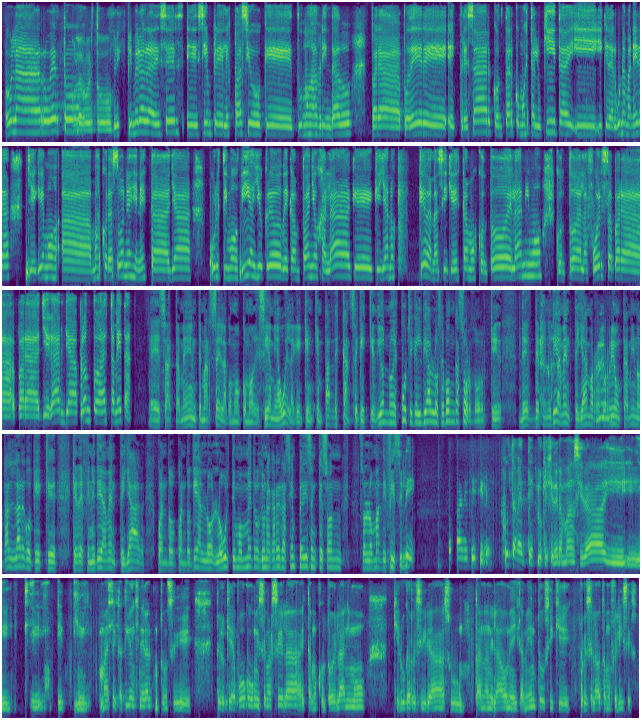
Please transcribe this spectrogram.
Hola Roberto. Hola Roberto. Primero agradecer eh, siempre el espacio que tú nos has brindado para poder eh, expresar, contar cómo está Luquita y, que de alguna manera lleguemos a más corazones en esta ya últimos días, yo creo, de campaña. Ojalá que, que ya nos quedan, así que estamos con todo el ánimo, con toda la fuerza para, para llegar ya pronto a esta meta. Exactamente, Marcela, como, como decía mi abuela, que, que, en paz descanse, que, que, Dios no escuche que el diablo se ponga sordo, porque definitivamente ya hemos recorrido un camino tan largo que, que, que definitivamente ya cuando, cuando quedan los últimos metros de una carrera siempre dicen que son, son los más difíciles. Sí, los más difíciles, justamente. Lo que genera más ansiedad y y, y, más expectativa en general. Entonces, pero que a poco, como dice Marcela, estamos con todo el ánimo, que Lucas recibirá su tan anhelado medicamentos y que por ese lado estamos felices.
